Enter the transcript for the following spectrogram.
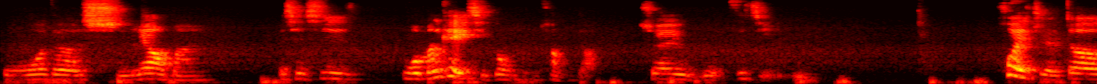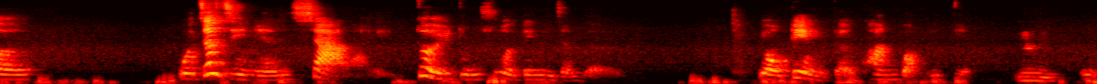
活的史料吗？而且是我们可以一起共同创造，所以我自己会觉得，我这几年下来对于读书的定义真的。有变得宽广一点，嗯嗯，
